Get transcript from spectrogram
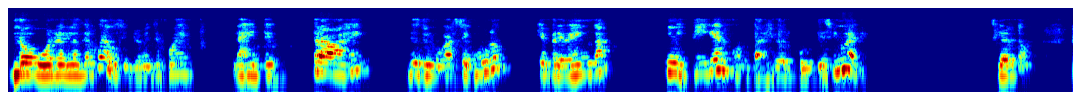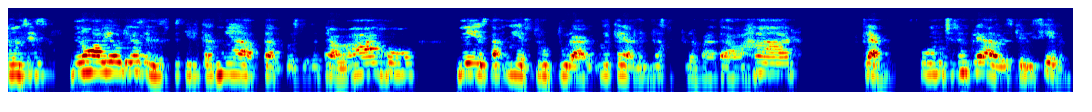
no hubo reglas del juego, simplemente fue la gente trabaje desde un lugar seguro que prevenga y mitigue el contagio del COVID-19. ¿Cierto? Entonces, no había obligaciones específicas ni adaptar puestos de trabajo, ni, esta, ni estructurar, ni crear la infraestructura para trabajar. Claro, hubo muchos empleadores que lo hicieron.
